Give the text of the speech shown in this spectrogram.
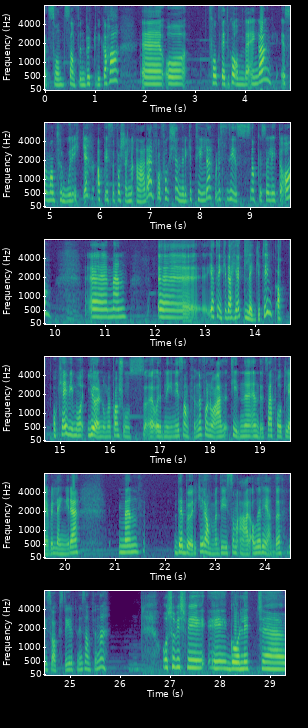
Et sånt samfunn burde vi ikke ha. Eh, og folk vet ikke om det engang. Så man tror ikke at disse forskjellene er der. For folk kjenner ikke til det, for det snakkes så lite om. Eh, men eh, jeg tenker det er helt legitimt at ok, vi må gjøre noe med pensjonsordningene i samfunnet, for nå er tidene endret seg, folk lever lengre. Men det bør ikke ramme de som er allerede de svakeste gruppene i samfunnet. Og så Hvis vi eh, går litt uh,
